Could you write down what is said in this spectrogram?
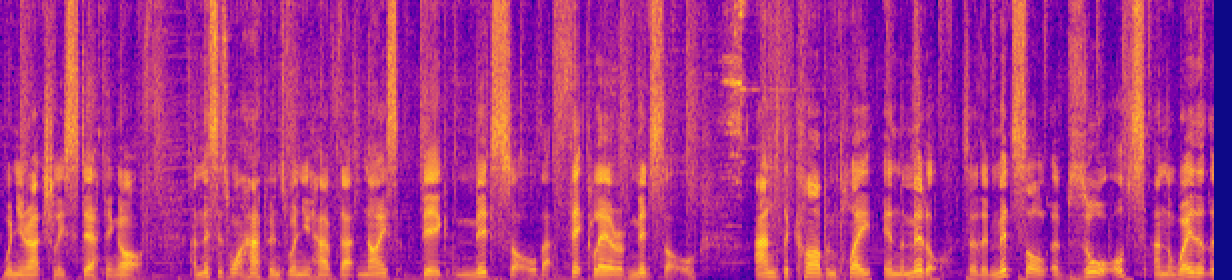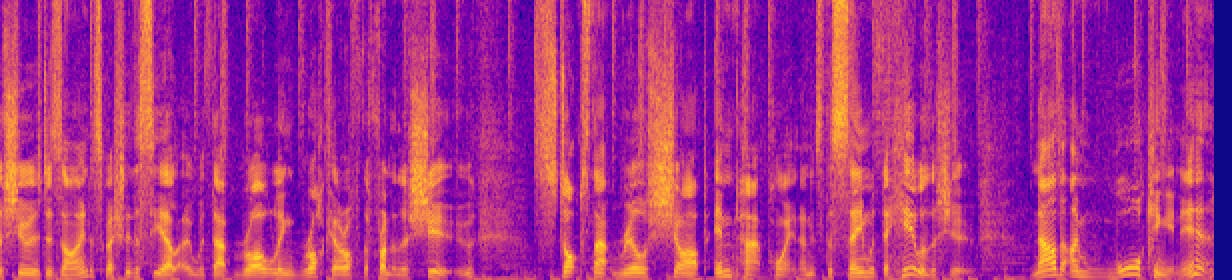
when you're actually stepping off. And this is what happens when you have that nice big midsole, that thick layer of midsole, and the carbon plate in the middle. So the midsole absorbs, and the way that the shoe is designed, especially the Cielo, with that rolling rocker off the front of the shoe, stops that real sharp impact point. And it's the same with the heel of the shoe. Now that I'm walking in it,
